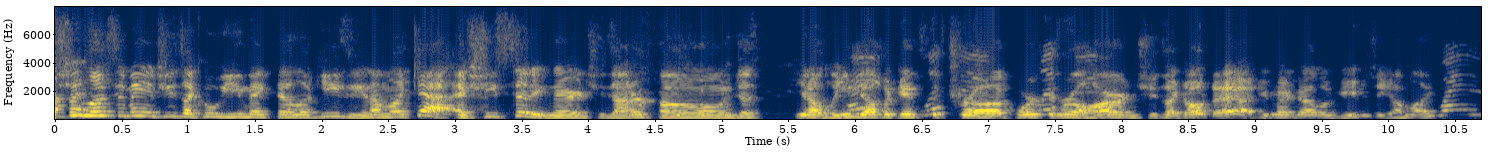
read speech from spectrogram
Yeah, she but- looks at me and she's like, "Oh, you make that look easy." And I'm like, "Yeah." Oh, And she's sitting there and she's on her phone, just you know, leaned Hey, up against the truck, working real hard. And she's like, "Oh, Dad, you make that look easy." I'm like, When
